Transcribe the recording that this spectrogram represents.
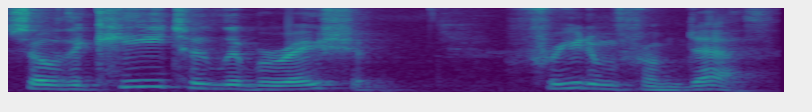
So the key to liberation, freedom from death,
